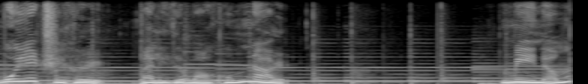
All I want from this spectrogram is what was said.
முயற்சிகள் பலிதமாகும் நாள். மீனம்.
